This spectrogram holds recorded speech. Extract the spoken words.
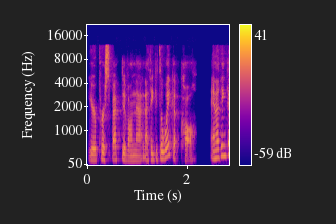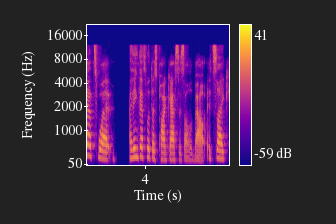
your perspective on that and I think it's a wake up call. And I think that's what I think that's what this podcast is all about. It's like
